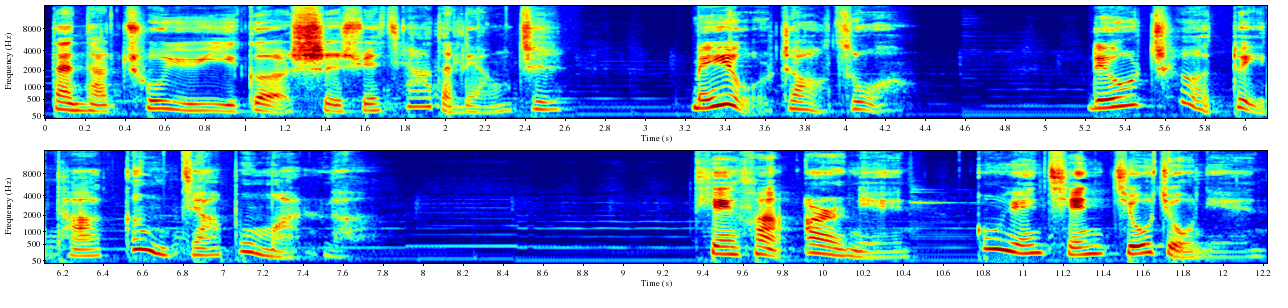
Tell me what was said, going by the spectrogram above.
但他出于一个史学家的良知，没有照做。刘彻对他更加不满了。天汉二年（公元前九九年），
